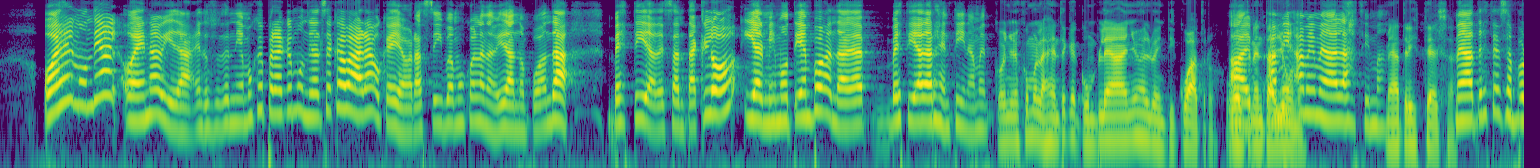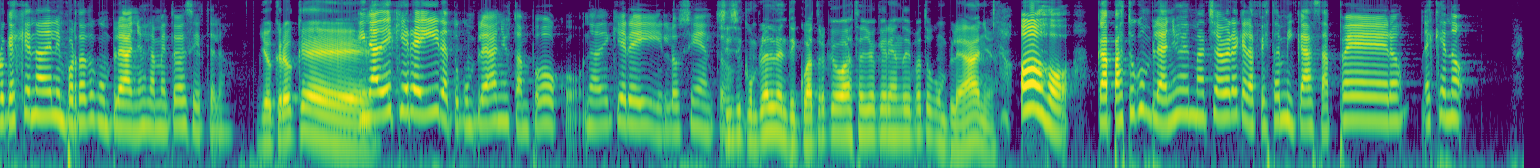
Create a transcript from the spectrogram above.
O es el mundial o es Navidad. Entonces teníamos que esperar que el mundial se acabara. Ok, ahora sí vamos con la Navidad. No puedo andar vestida de Santa Claus y al mismo tiempo andar vestida de Argentina. Me- Coño, es como la gente que cumple años el 24 o Ay, el 31. a, mí, a mí me da lástima. Me da tristeza. Me da tristeza porque es que a nadie le importa tu cumpleaños. Lamento decírtelo. Yo creo que... Y nadie quiere ir a tu cumpleaños tampoco. Nadie quiere ir, lo siento. Sí, si cumples el 24, que voy a estar yo queriendo ir para tu cumpleaños? Ojo, capaz tu cumpleaños es más chévere que la fiesta en mi casa, pero es que no.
